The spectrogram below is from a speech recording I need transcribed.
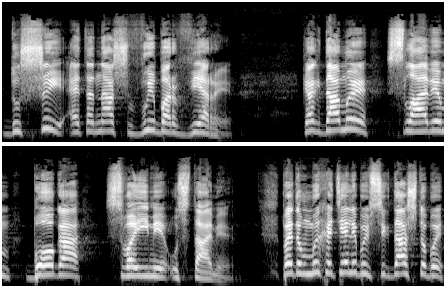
души, это наш выбор веры. Когда мы славим Бога своими устами. Поэтому мы хотели бы всегда, чтобы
